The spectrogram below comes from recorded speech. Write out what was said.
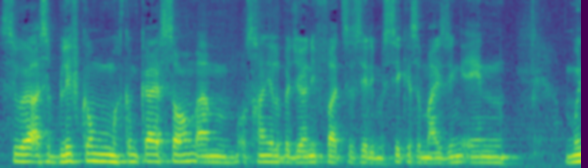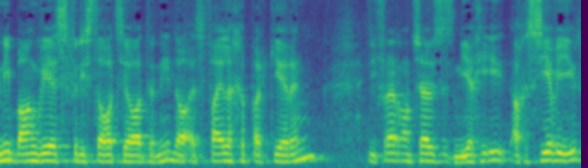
So asseblief kom kom kuier saam. Um ons gaan julle by Journey vat, soos sê die musiek is amazing en Moenie bang wees vir die Staatsteater nie. Daar is veilige parkering. Die Vrydag shows is 9 uur, ag 7 uur.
